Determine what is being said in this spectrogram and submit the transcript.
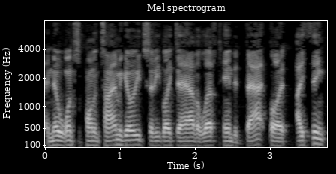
I know once upon a time ago he'd said he'd like to have a left-handed bat, but I think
